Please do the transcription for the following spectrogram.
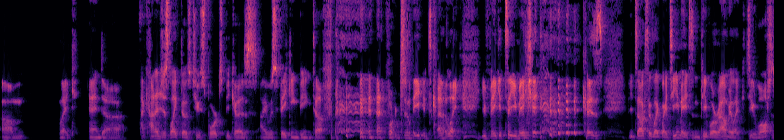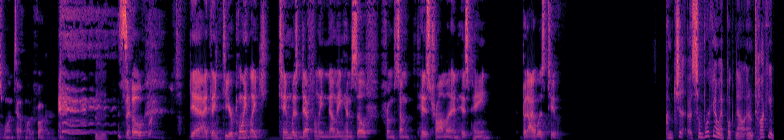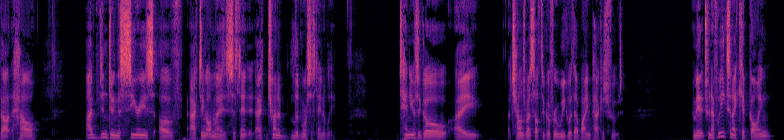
Um like and uh I kind of just like those two sports because I was faking being tough. and unfortunately, it's kind of like you fake it till you make it. Cause you talk to like my teammates and people around me like, dude, Walsh is one tough motherfucker. mm-hmm. So yeah, I think to your point, like Tim was definitely numbing himself from some, his trauma and his pain, but I was too. I'm just, so I'm working on my book now and I'm talking about how I've been doing this series of acting on my sustain, uh, trying to live more sustainably. 10 years ago, I challenged myself to go for a week without buying packaged food. I made it two and a half weeks and I kept going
